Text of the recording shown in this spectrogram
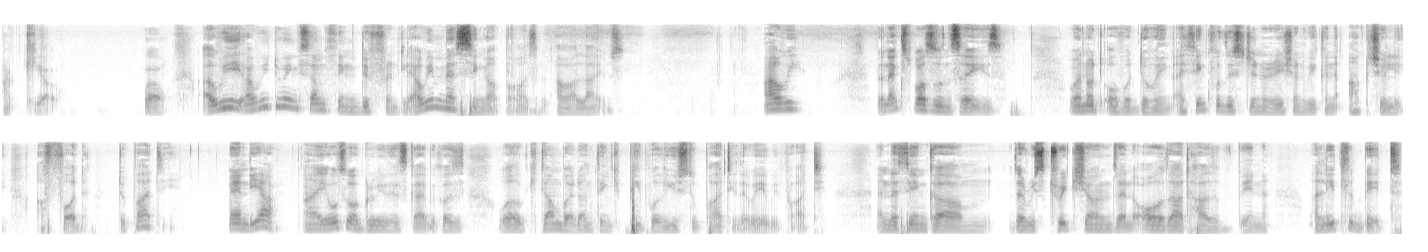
akiao well are we are we doing something differently? Are we messing up our, our lives? Are we? The next person says we're not overdoing. I think for this generation we can actually afford to party. And yeah i also agree with this guy because well kitambo i don't think people used to party the way we party. And i think um, the restrictions and all that has been a little bit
